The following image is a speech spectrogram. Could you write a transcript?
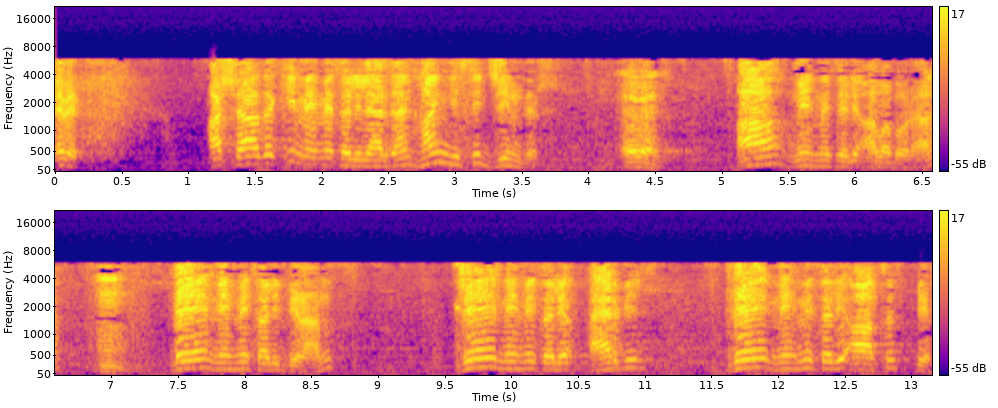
Evet. Aşağıdaki Mehmet Ali'lerden hangisi cindir? Evet. A. Mehmet Ali Alabora. Hı. B. Mehmet Ali Birant. C. Mehmet Ali Erbil. D. Mehmet Ali Atıf 1.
